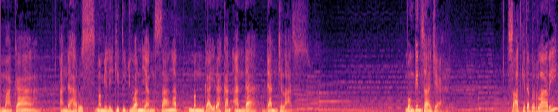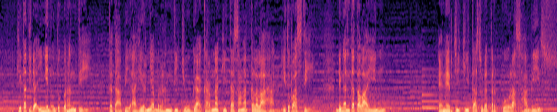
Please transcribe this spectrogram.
maka Anda harus memiliki tujuan yang sangat menggairahkan Anda dan jelas. Mungkin saja saat kita berlari, kita tidak ingin untuk berhenti, tetapi akhirnya berhenti juga karena kita sangat kelelahan. Itu pasti. Dengan kata lain, energi kita sudah terkuras habis.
